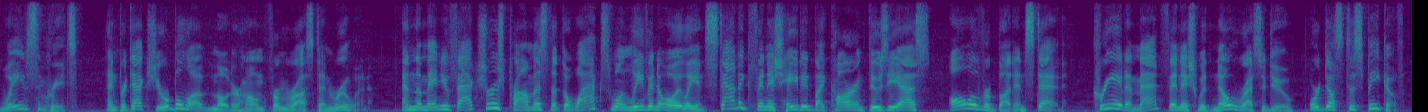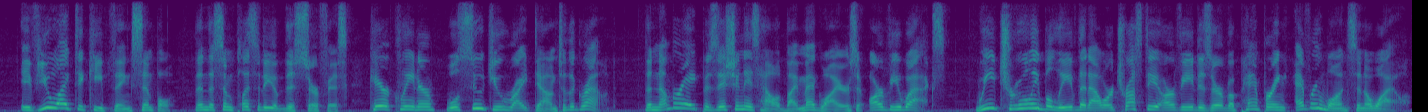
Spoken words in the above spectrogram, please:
waves and greets, and protects your beloved motorhome from rust and ruin. And the manufacturers promise that the wax won't leave an oily and static finish hated by car enthusiasts all over but instead, create a matte finish with no residue or dust to speak of. If you like to keep things simple, then the simplicity of this surface care cleaner will suit you right down to the ground. The number 8 position is held by Meguiar's RV Wax. We truly believe that our trusty RV deserve a pampering every once in a while.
